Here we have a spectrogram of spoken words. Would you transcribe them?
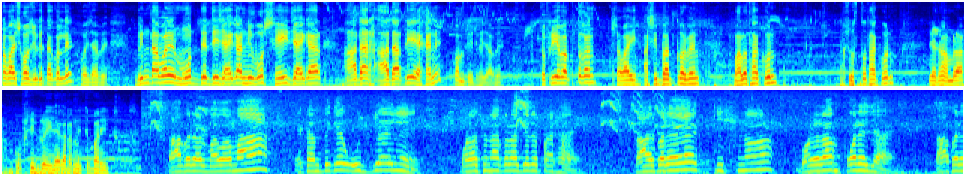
সবাই সহযোগিতা করলে হয়ে যাবে। বৃন্দাবনের মধ্যে যে জায়গা নিব, সেই জায়গার আধার আদাতে এখানে কমপ্লিট হয়ে যাবে। তো প্রিয় ভক্তগণ, সবাই আশীর্বাদ করবেন। ভালো থাকুন, সুস্থ থাকুন। যেন আমরা খুব শীঘ্র এই জায়গাটা নিতে পারি। তারপরে ওর বাবা মা এখান থেকে উজ্জয়নে পড়াশোনা করার জন্য পাঠায়। তারপরে কৃষ্ণ বলরাম পরে যায়। তারপরে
